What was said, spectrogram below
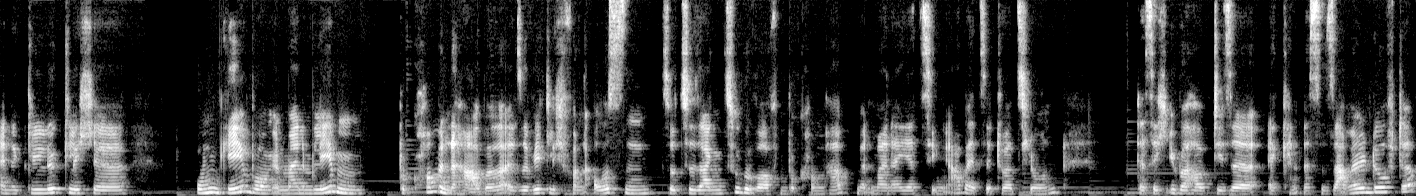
eine glückliche Umgebung in meinem Leben bekommen habe, also wirklich von außen sozusagen zugeworfen bekommen habe mit meiner jetzigen Arbeitssituation, dass ich überhaupt diese Erkenntnisse sammeln durfte.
